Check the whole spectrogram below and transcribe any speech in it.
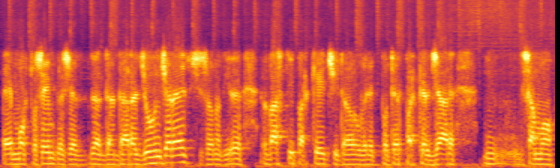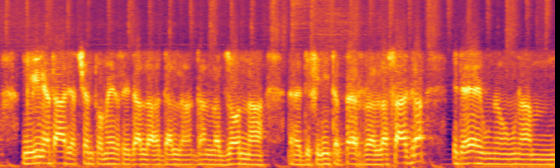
è molto semplice da, da, da, raggiungere, ci sono eh, vasti parcheggi dove poter parcheggiare mm, diciamo, in linea d'aria a 100 metri dalla, dalla, dalla zona eh, definita per la sagra ed è un, una mm,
